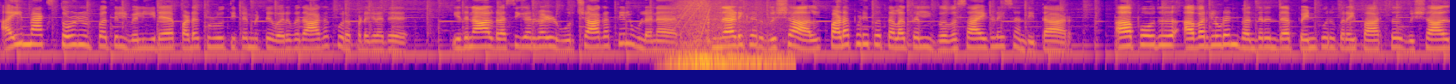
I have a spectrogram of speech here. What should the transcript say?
ஐமேக்ஸ் தொழில்நுட்பத்தில் வெளியிட படக்குழு திட்டமிட்டு வருவதாக கூறப்படுகிறது. இதனால் ரசிகர்கள் உற்சாகத்தில் உள்ளனர். நடிகர் விஷால் படப்பிடிப்பு தளத்தில் விவசாயிகளை சந்தித்தார். அப்போது அவர்களுடன் வந்திருந்த பெண் ஒருவரை பார்த்து விஷால்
